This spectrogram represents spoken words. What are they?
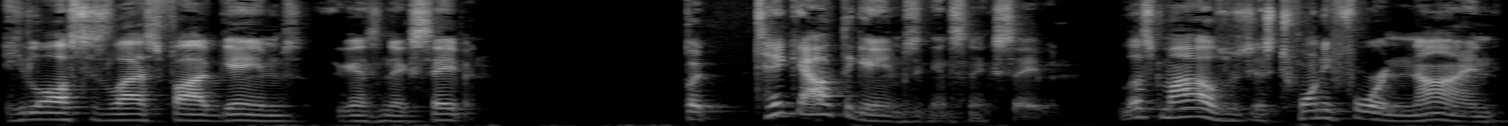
He lost his last five games against Nick Saban. But take out the games against Nick Saban. Les Miles was just 24 and 9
